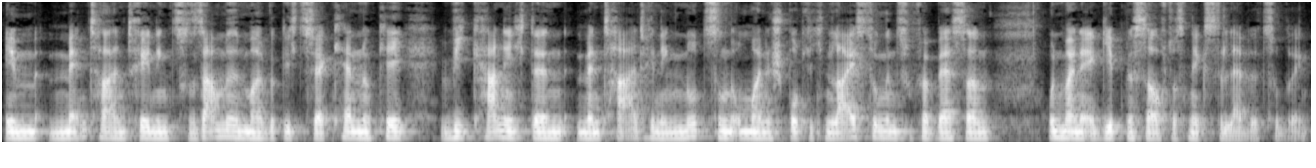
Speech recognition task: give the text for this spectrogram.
im mentalen Training zu sammeln, mal wirklich zu erkennen, okay, wie kann ich denn Mentaltraining nutzen, um meine sportlichen Leistungen zu verbessern und meine Ergebnisse auf das nächste Level zu bringen.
